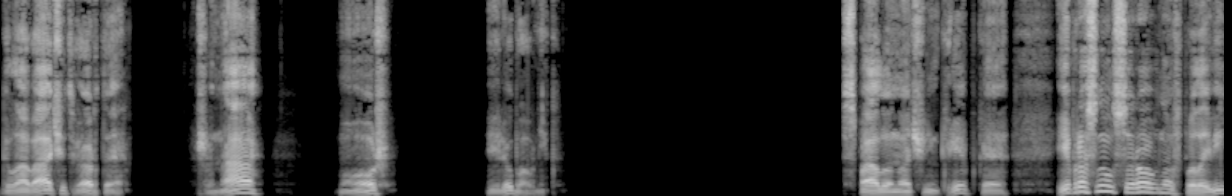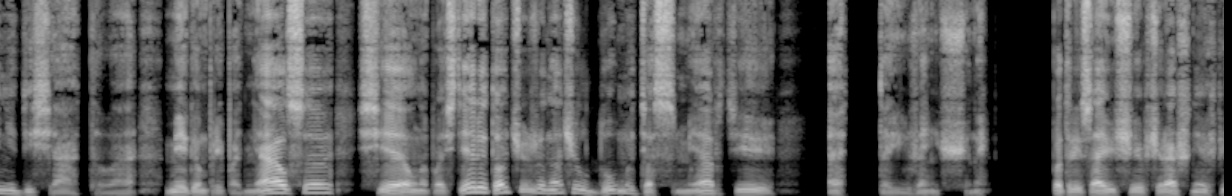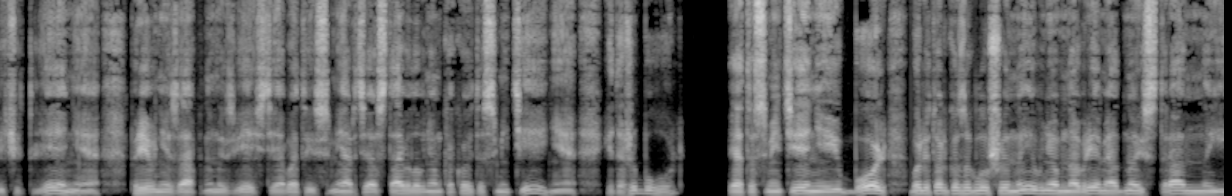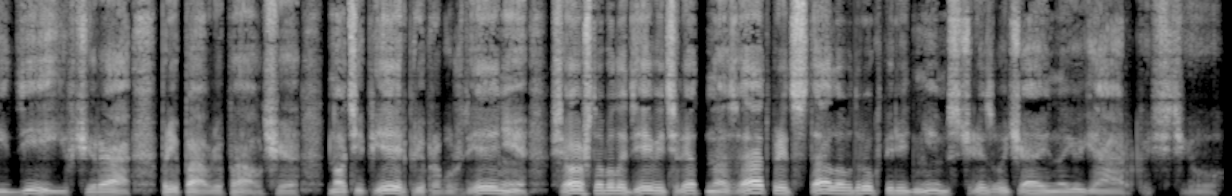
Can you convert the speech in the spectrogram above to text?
Глава четвертая. Жена, муж и любовник. Спал он очень крепко и проснулся ровно в половине десятого. Мигом приподнялся, сел на постели, тотчас же начал думать о смерти этой женщины. Потрясающее вчерашнее впечатление при внезапном известии об этой смерти оставило в нем какое-то смятение и даже боль. Это смятение и боль были только заглушены в нем на время одной странной идеи вчера при Павле Павловиче. Но теперь, при пробуждении, все, что было девять лет назад, предстало вдруг перед ним с чрезвычайной яркостью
